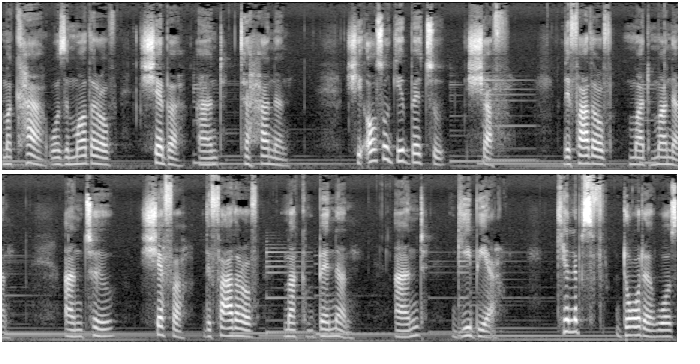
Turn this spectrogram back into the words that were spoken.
Maakah was the mother of Sheba and Tahanan. She also gave birth to Shaaph, the father of Madmanan, and to Shepha, the father of Macbenan, and Gibea. Caleb's daughter was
